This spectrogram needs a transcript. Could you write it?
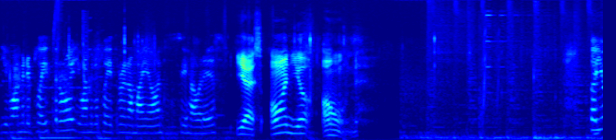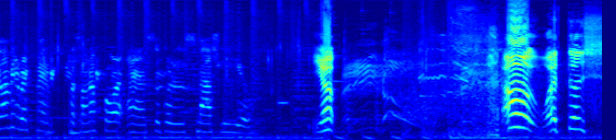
You want me to play through it? You want me to play through it on my own just to see how it is? Yes, on your own. So you want me to recommend Persona 4 and Super Smash Wii U? Yep. Ready, go! Oh, what the sh-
